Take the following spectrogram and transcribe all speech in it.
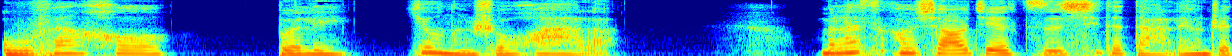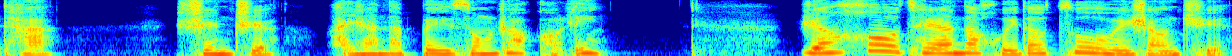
午饭后，玻璃又能说话了。马拉斯考小姐仔细地打量着他，甚至还让他背诵绕口令，然后才让他回到座位上去。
